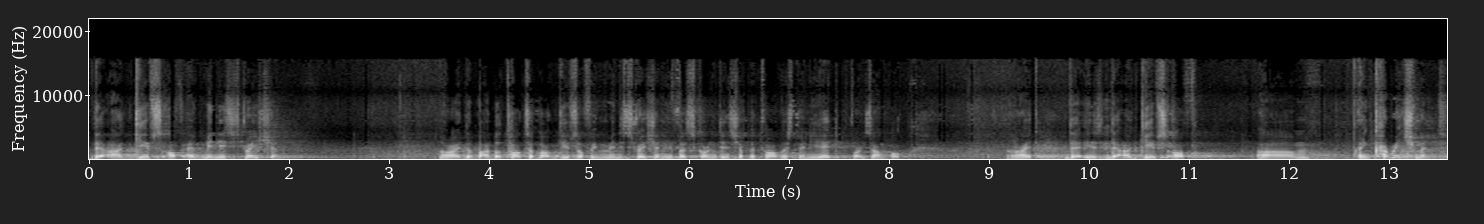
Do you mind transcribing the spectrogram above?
There are gifts of administration. All right, the Bible talks about gifts of administration in 1 Corinthians chapter 12, verse 28, for example. All right, there, is, there are gifts of um, encouragement.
